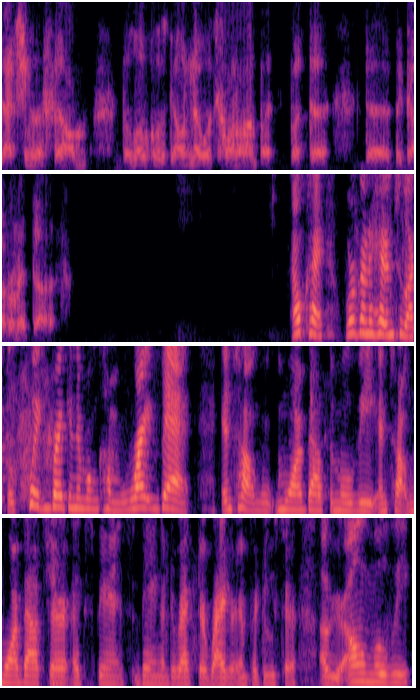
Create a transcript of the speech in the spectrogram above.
section of the film, the locals don't know what's going on, but but the the, the government does. Okay, we're gonna head into like a quick break, and then we're gonna come right back and talk more about the movie and talk more about your experience being a director, writer, and producer of your own movie.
